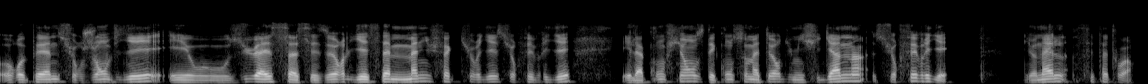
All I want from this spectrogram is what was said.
européenne sur janvier et aux US à 16 heures, l'ISM manufacturier sur février et la confiance des consommateurs du Michigan sur février. Lionel, c'est à toi.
